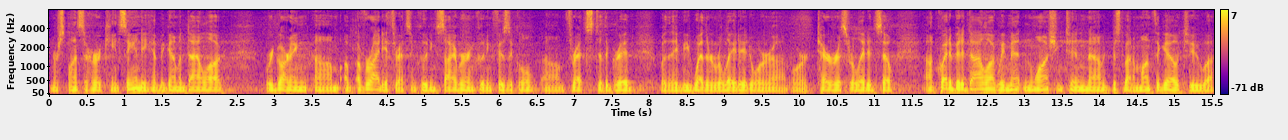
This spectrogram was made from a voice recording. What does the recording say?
in response to Hurricane Sandy, have begun a dialogue regarding um, a, a, variety of threats, including cyber, including physical um, threats to the grid, whether they be weather related or, uh, or terrorist related. So quite a bit of dialogue. We met in Washington uh, just about a month ago to uh,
